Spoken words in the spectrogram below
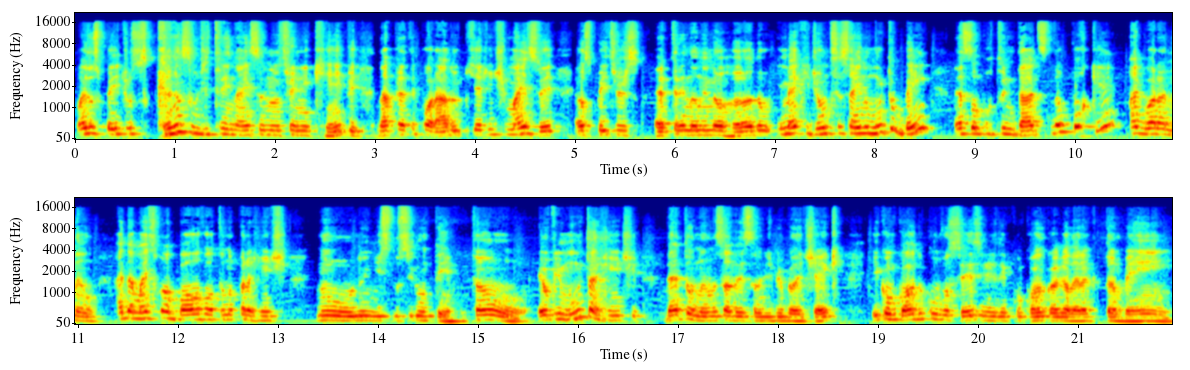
mas os Patriots cansam de treinar isso no training camp, na pré-temporada, o que a gente mais vê é os Patriots é, treinando no huddle, e Mac Jones se saindo muito bem nessas oportunidades, não por que agora não? Ainda mais com a bola voltando pra gente no, no início do segundo tempo. Então, eu vi muita gente detonando essa decisão de Bill Belichick, e concordo com vocês, e concordo com a galera que também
